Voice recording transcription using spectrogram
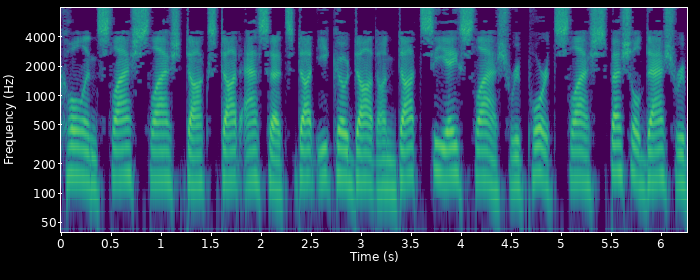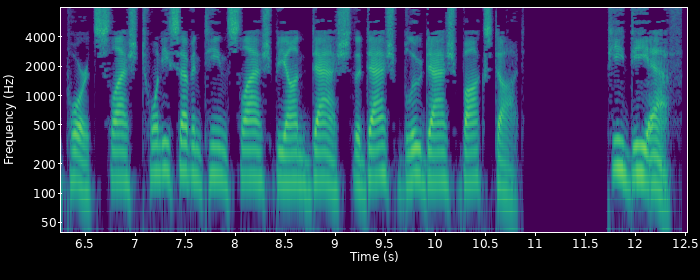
docs.assets.eco.on.ca slash reports slash special dash reports slash 2017 slash beyond dash the dash blue dash box pdf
